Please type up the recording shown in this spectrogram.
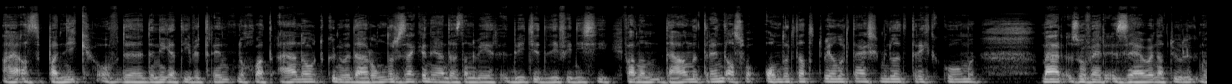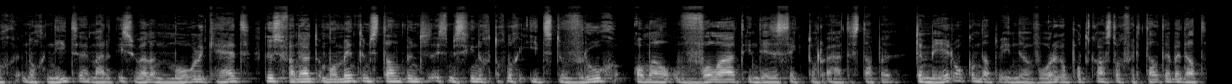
ah, als de paniek of de, de negatieve trend nog wat aanhoudt, kunnen we daaronder zakken. Ja, dat is dan weer een beetje de definitie van een dalende trend. Als we onder dat 200 gemiddelde terechtkomen, maar zover zijn we natuurlijk nog, nog niet, maar het is wel een mogelijkheid. Dus vanuit momentumstandpunt is het misschien nog, toch nog iets te vroeg om al voluit in deze sector uit te stappen. Ten meer ook omdat we in de vorige podcast toch verteld hebben dat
